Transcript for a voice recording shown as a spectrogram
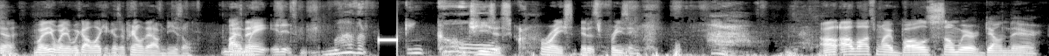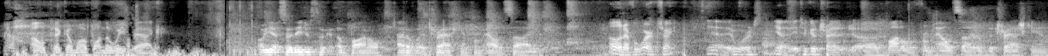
Yeah. But anyway, we got lucky because apparently they have diesel. By and the they, way, it is motherfucking cold. Jesus Christ, it is freezing. I, I lost my balls somewhere down there. I'll pick them up on the way back. Oh yeah, so they just took a bottle out of a trash can from outside. Oh, it never works, right? Yeah, it works. Yeah, they took a tra- uh, bottle from outside of the trash can.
